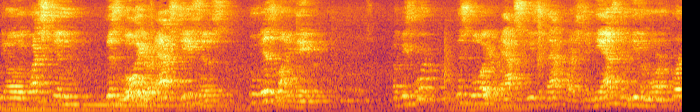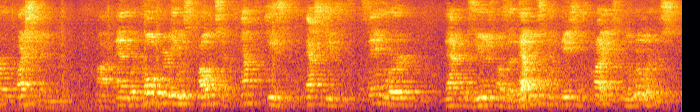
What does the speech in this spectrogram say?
you know, the question this lawyer asked Jesus, who is my neighbor? But before this lawyer asked Jesus that question, he asked him an even more important question. Uh, and we're told here he was out to tempt Jesus, test Jesus. Same word that was used of the devil's temptation of Christ in the wilderness.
